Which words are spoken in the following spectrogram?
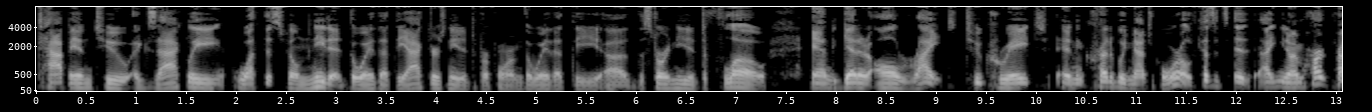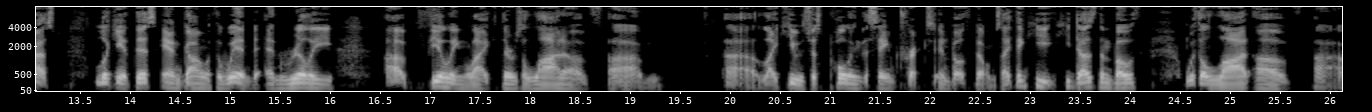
tap into exactly what this film needed, the way that the actors needed to perform, the way that the uh, the story needed to flow, and get it all right to create an incredibly magical world. Because it's it, I, you know I'm hard pressed looking at this and Gone with the Wind and really uh, feeling like there was a lot of um, uh, like he was just pulling the same tricks in both films. I think he he does them both with a lot of uh,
